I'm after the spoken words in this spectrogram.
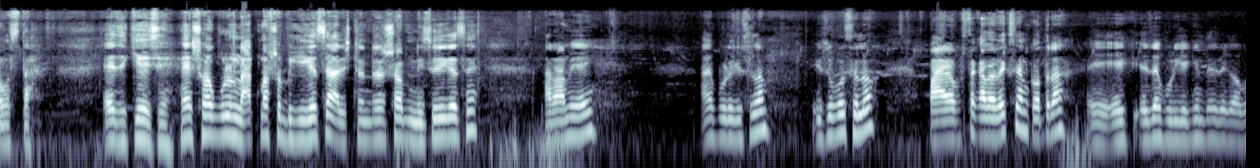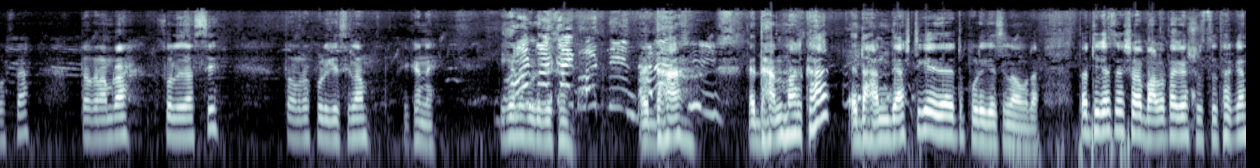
অবস্থা। এই যে কী হয়েছে? হ্যাঁ সবগুলো নাট মাস সব বিকে গেছে আর স্ট্যান্ডার্ড সব নিচে হয়ে গেছে। আর আমি এই আমি পড়ে গেছিলাম। ইসুপও ছিল। পায়ের অবস্থা কাদা দেখছেন কতটা? এই এই এই যে পড়ে গিয়ে কিন্তু এই জায়গায় অবস্থা। তখন আমরা চলে যাচ্ছি। তো আমরা পড়ে গেছিলাম এখানে। এখানে পড়ে গেছিলাম। ধান ধান মার্কা ধান গাছটিকে পড়ে গেছিলাম আমরা। তো ঠিক আছে, সবাই ভালো থাকেন, সুস্থ থাকেন।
